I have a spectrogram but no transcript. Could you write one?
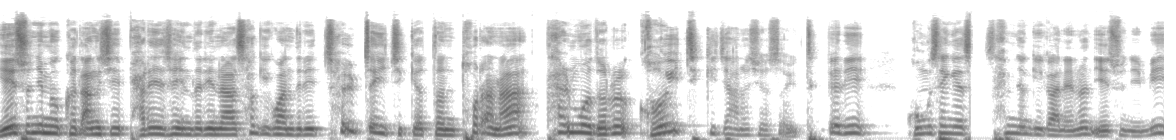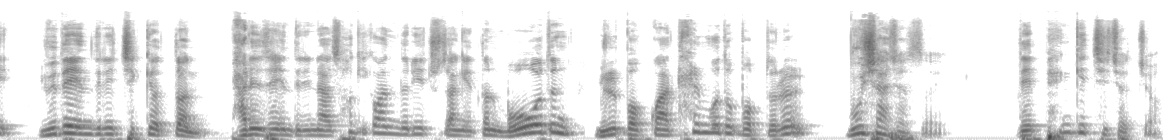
예수님은 그 당시 바리새인들이나 서기관들이 철저히 지켰던 토라나 탈무드를 거의 지키지 않으셨어요. 특별히 공생의 3년 기간에는 예수님이 유대인들이 지켰던 바리새인들이나 서기관들이 주장했던 모든 율법과 탈무드 법들을 무시하셨어요. 내팽개치셨죠.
